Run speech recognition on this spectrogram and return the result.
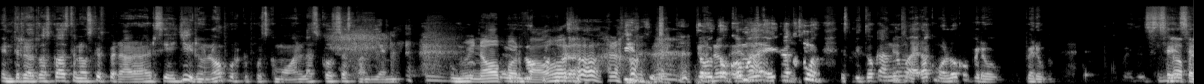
entre otras cosas, tenemos que esperar a ver si hay giro, ¿no? Porque pues como van las cosas también. Uy, no, por favor. estoy tocando madera como loco, pero, pero se, no, Está,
